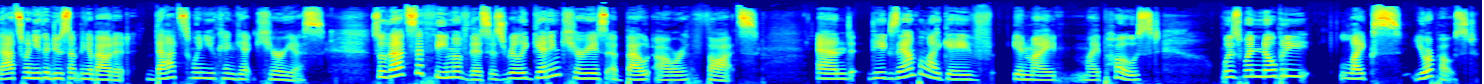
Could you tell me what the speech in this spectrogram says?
that's when you can do something about it. That's when you can get curious. So that's the theme of this is really getting curious about our thoughts. And the example I gave in my my post was when nobody likes your post.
